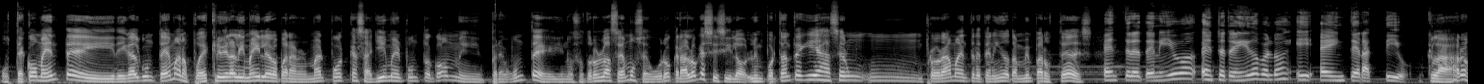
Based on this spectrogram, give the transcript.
usted comente y diga algún tema. Nos puede escribir al email de lo paranormalpodcast.gmail.com y pregunte y nosotros lo hacemos seguro. Claro que sí. sí lo, lo importante aquí es hacer un, un programa entretenido también para ustedes. Entretenido, entretenido perdón, y- e interactivo. Claro,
